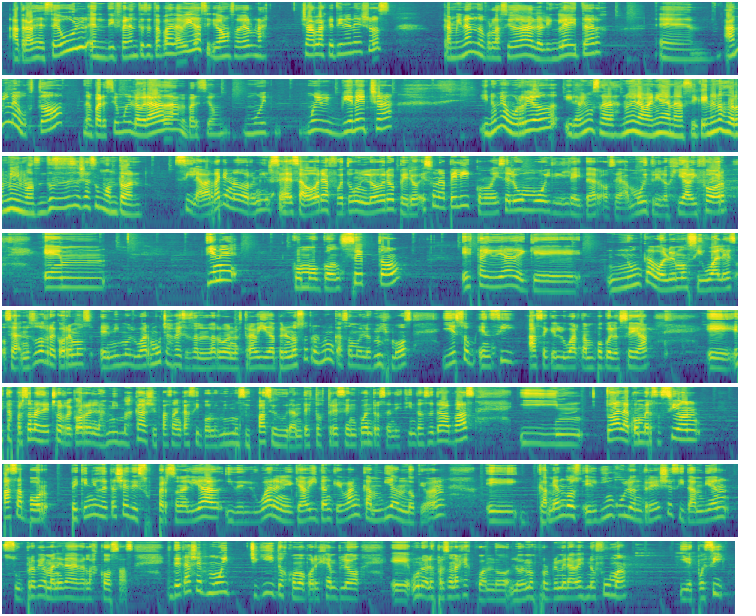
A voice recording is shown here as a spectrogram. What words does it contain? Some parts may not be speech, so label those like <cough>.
a través de Seúl en diferentes etapas de la vida, así que vamos a ver unas charlas que tienen ellos caminando por la ciudad, lo Linklater. Eh, a mí me gustó, me pareció muy lograda, me pareció muy, muy bien hecha y no me aburrió y la vimos a las 9 de la mañana, así que no nos dormimos, entonces eso ya es un montón. Sí, la verdad que no dormirse a esa hora fue todo un logro, pero es una peli, como dice Lu, muy later, o sea, muy trilogía before. Em, tiene como concepto esta idea de que nunca volvemos iguales, o sea, nosotros recorremos el mismo lugar muchas veces a lo largo de nuestra vida, pero nosotros nunca somos los mismos y eso en sí hace que el lugar tampoco lo sea. Eh, estas personas de hecho recorren las mismas calles, pasan casi por los mismos espacios durante estos tres encuentros en distintas etapas y mm, toda la conversación pasa por pequeños detalles de su personalidad y del lugar en el que habitan que van cambiando, que van cambiando el vínculo entre ellos y también su propia manera de ver las cosas. Detalles muy chiquitos, como por ejemplo, eh, uno de los personajes cuando lo vemos por primera vez no fuma y después sí.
